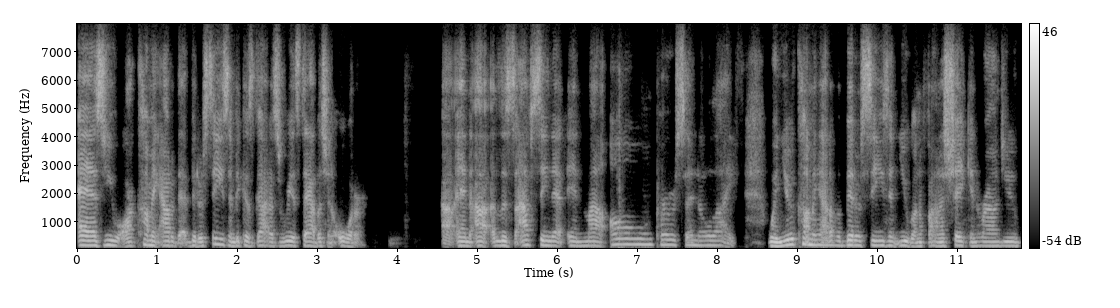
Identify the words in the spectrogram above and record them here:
as you are coming out of that bitter season because God is reestablishing order uh, and I, listen, I've seen that in my own personal life. When you're coming out of a bitter season, you're going to find a shaking around you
